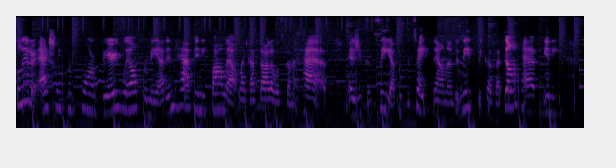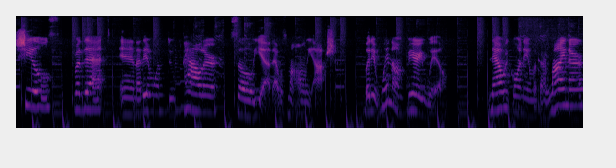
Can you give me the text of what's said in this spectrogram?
glitter actually performed very well for me. I didn't have any fallout like I thought I was gonna have. As you can see, I put the tape down underneath because I don't have any shields for that. And I didn't want to do powder. So yeah, that was my only option but it went on very well. Now we're going in with our liner.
